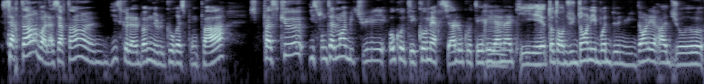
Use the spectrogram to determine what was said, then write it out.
certains, voilà, certains euh, disent que l'album ne lui correspond pas parce que ils sont tellement habitués au côté commercial, au côté Rihanna mm. qui est entendu dans les boîtes de nuit, dans les radios,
